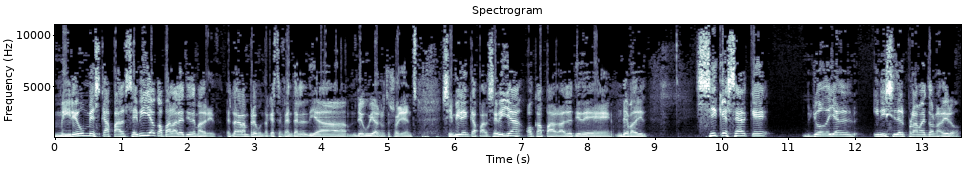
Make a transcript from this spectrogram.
Mireu més cap al Sevilla o cap a l'Atleti de Madrid? És la gran pregunta que estem fent en el dia d'avui als nostres oients. Si miren cap al Sevilla o cap a l'Atleti de, de Madrid. Sí que és cert que jo deia en l'inici del programa de Tornadero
